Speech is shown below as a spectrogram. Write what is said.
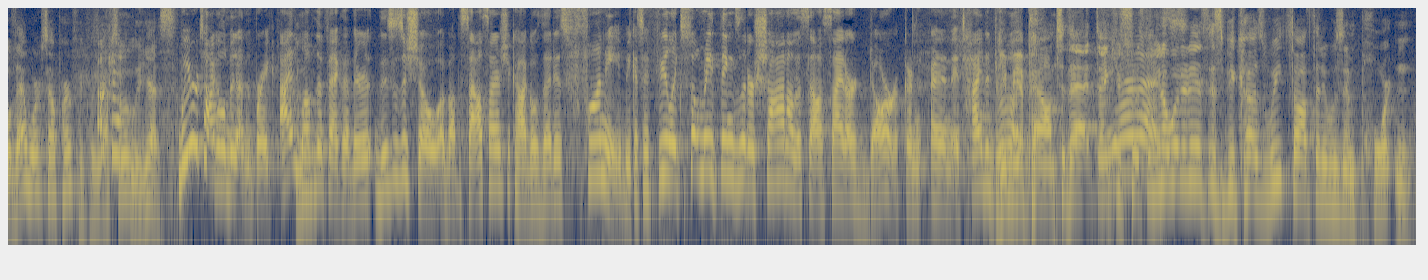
Okay. that works out perfectly. Absolutely, yes. We were talking a little bit on the break. I Mm-hmm. love the fact that there, this is a show about the South Side of Chicago that is funny because I feel like so many things that are shot on the South Side are dark and, and it's tied to drugs. Give me a pound to that. Thank you, sister. You know what it is? It's because we thought that it was important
